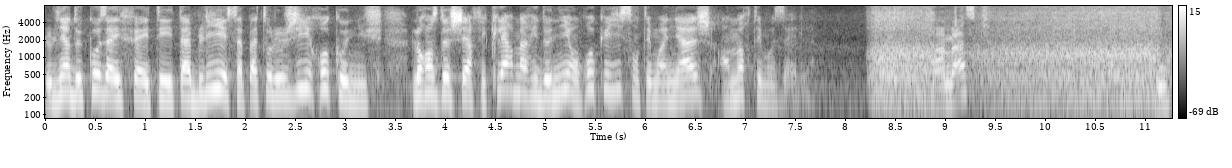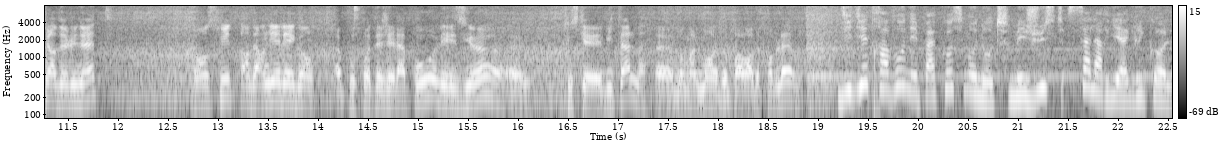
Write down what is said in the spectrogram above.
Le lien de cause à effet a été établi et sa pathologie reconnue. Laurence Decherf et Claire Maridoni ont recueilli son témoignage en Meurthe-et-Moselle. Un masque, une paire de lunettes, ensuite en dernier les gants pour se protéger la peau, les yeux. Euh, tout ce qui est vital, euh, normalement, il ne doit pas avoir de problème. Didier Travaux n'est pas cosmonaute, mais juste salarié agricole.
